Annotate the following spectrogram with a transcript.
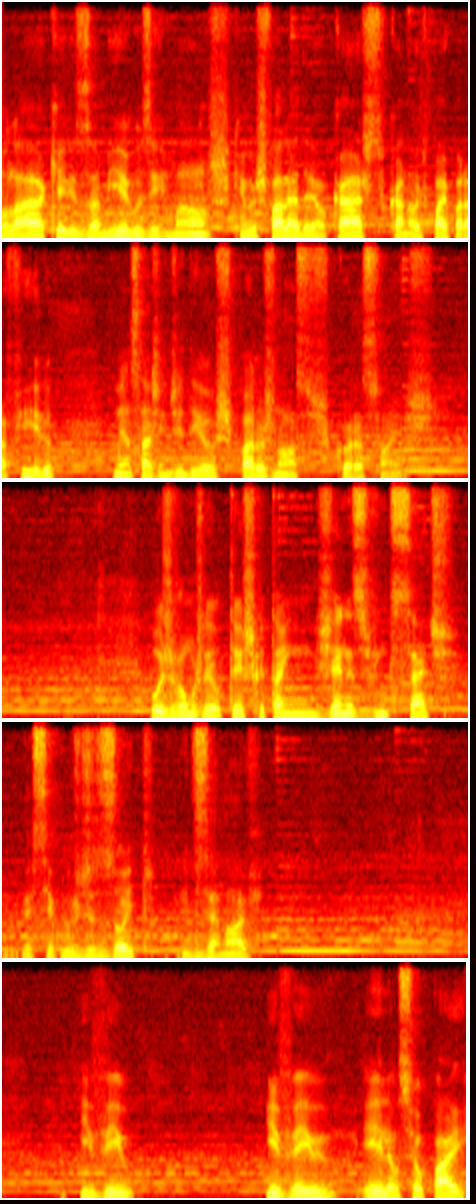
Olá, queridos amigos e irmãos. Quem vos fala é Adriel Castro, canal de Pai para Filho, mensagem de Deus para os nossos corações. Hoje vamos ler o texto que está em Gênesis 27, versículos 18 e 19. E veio, e veio ele ao seu pai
